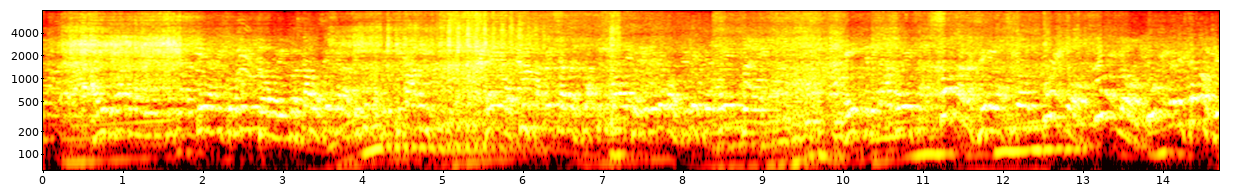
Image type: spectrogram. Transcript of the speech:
Ahí llevaron la delantera en este momento, por el costado cerca de la tribuna principal. Vemos justamente a nuestro piloto que tenemos en este momento entregando esa sola aceleración. Duelo, duelo, duelo en esta noche.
